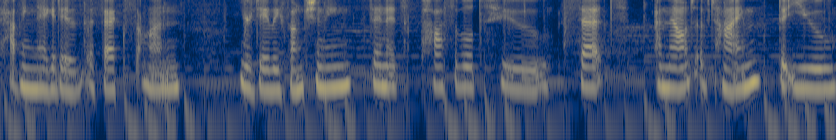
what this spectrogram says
having negative effects on your daily functioning, then it's possible to set amount of time that you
